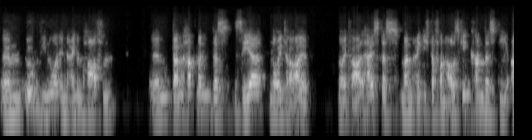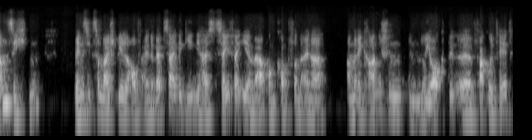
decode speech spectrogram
ähm, irgendwie nur in einem Hafen. Ähm, dann hat man das sehr neutral. Neutral heißt, dass man eigentlich davon ausgehen kann, dass die Ansichten wenn Sie zum Beispiel auf eine Webseite gehen, die heißt saferemr.com von einer amerikanischen in New York äh, Fakultät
